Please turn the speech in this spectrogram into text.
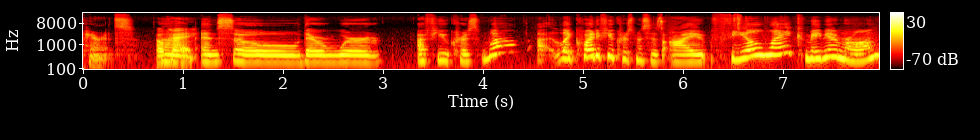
parents. Um, Okay. and so there were a few Chris, well, like quite a few Christmases. I feel like maybe I'm wrong,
